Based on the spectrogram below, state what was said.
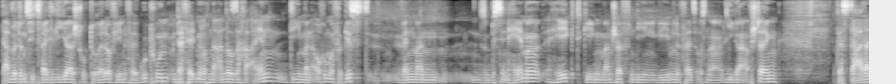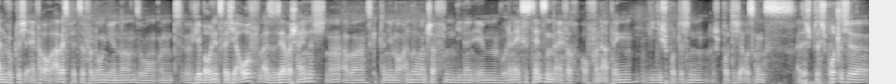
da wird uns die zweite Liga strukturell auf jeden Fall gut tun. Und da fällt mir noch eine andere Sache ein, die man auch immer vergisst, wenn man so ein bisschen Häme hegt gegen Mannschaften, die gegebenenfalls aus einer Liga absteigen dass da dann wirklich einfach auch Arbeitsplätze verloren gehen. Ne, und so. Und wir bauen jetzt welche auf, also sehr wahrscheinlich, ne, aber es gibt dann eben auch andere Mannschaften, die dann eben, wo dann Existenzen einfach auch von abhängen, wie die sportlichen, sportliche Ausgangs-, also das sportliche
